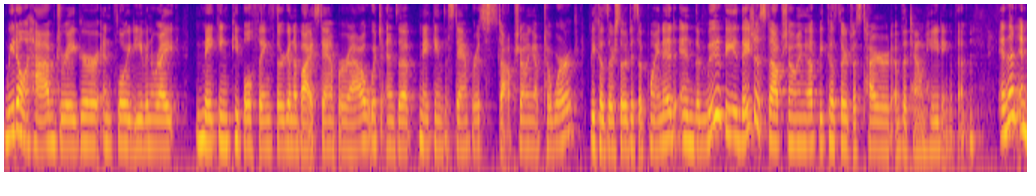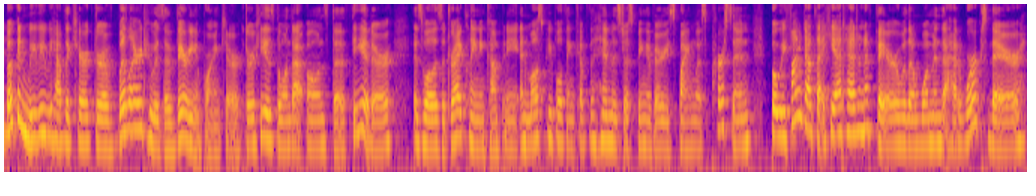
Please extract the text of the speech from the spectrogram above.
we don't have Draeger and Floyd Evenwrite making people think they're going to buy Stamper out, which ends up making the Stampers stop showing up to work because they're so disappointed. In the movie, they just stop showing up because they're just tired of the town hating them. And then in book and movie, we have the character of Willard, who is a very important character. He is the one that owns the theater as well as a dry cleaning company, and most people think of him as just being a very spineless person. But we find out that he had had an affair with a woman that had worked there,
